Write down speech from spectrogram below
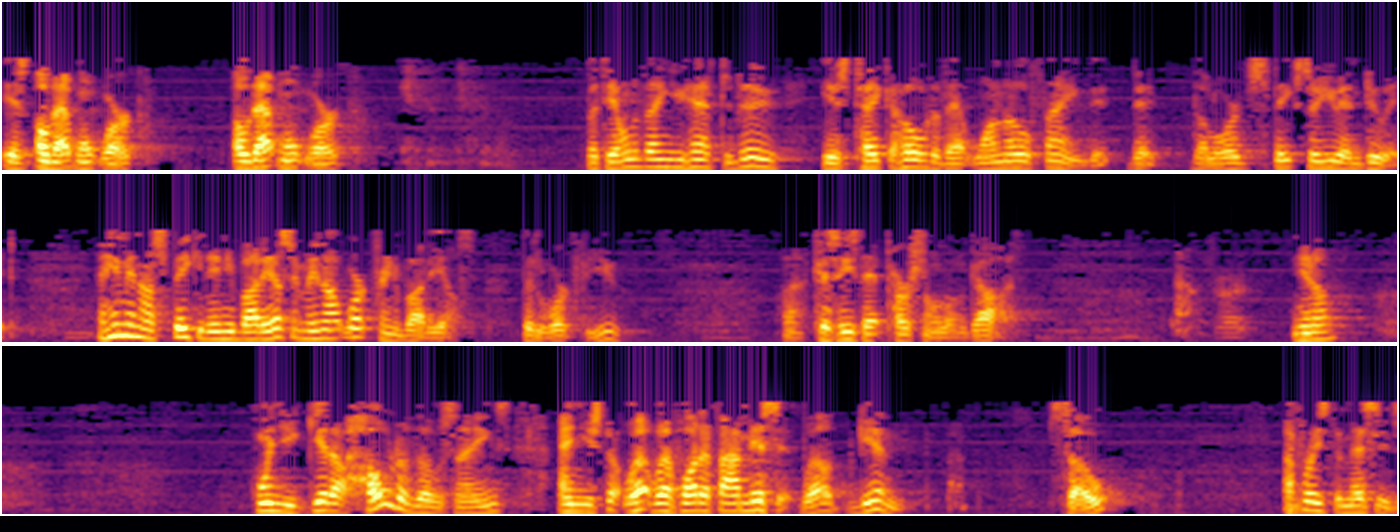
is, oh, that won't work. Oh, that won't work. But the only thing you have to do is take a hold of that one little thing that, that the Lord speaks to you and do it. Now, he may not speak it to anybody else. It may not work for anybody else, but it'll work for you. Because uh, He's that personal little God. You know? When you get a hold of those things and you start, well, well what if I miss it? Well, again, so? I preached a message,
